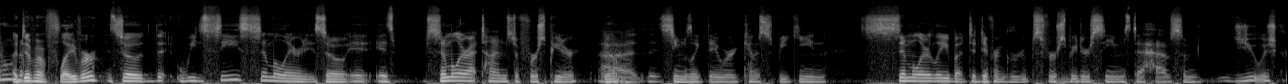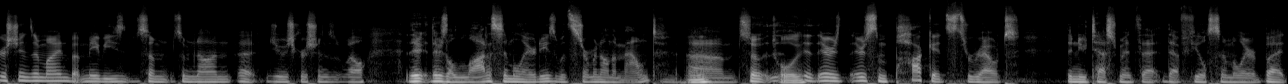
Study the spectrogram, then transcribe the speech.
don't a know. different flavor? so the, we see similarities. So it, it's similar at times to First Peter. Yeah. Uh, it seems like they were kind of speaking similarly, but to different groups. 1st Peter seems to have some Jewish Christians in mind, but maybe some some non uh, Jewish Christians as well. There, there's a lot of similarities with Sermon on the Mount. Um, so th- there's there's some pockets throughout the New Testament that that feel similar, but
